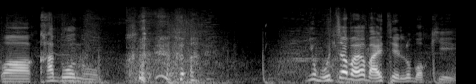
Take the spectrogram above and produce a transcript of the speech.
와 가누어노 이거 못 잡아요 마이티엘로 먹기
